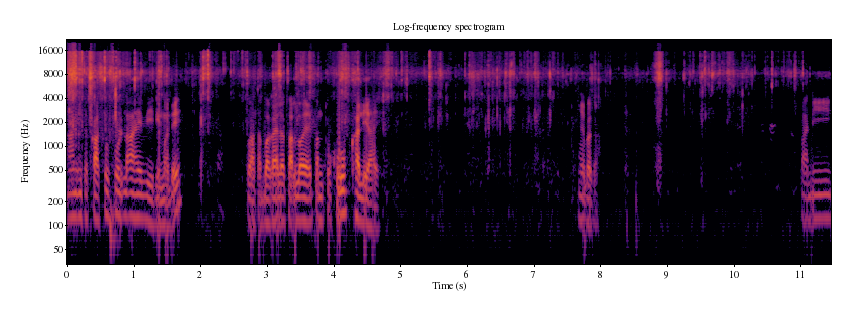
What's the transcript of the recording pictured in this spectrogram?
आणि इथं कासू सोडला आहे विहिरीमध्ये. तो आता बघायला चाललो आहे पण तो खूप खाली आहे. हे बघा. पाणी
